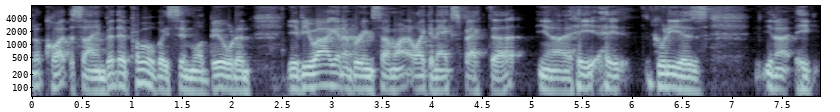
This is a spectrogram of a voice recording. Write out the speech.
not quite the same, but they're probably similar build. And if you are going to bring someone like an X factor, you know, he he Goody is, you know, he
